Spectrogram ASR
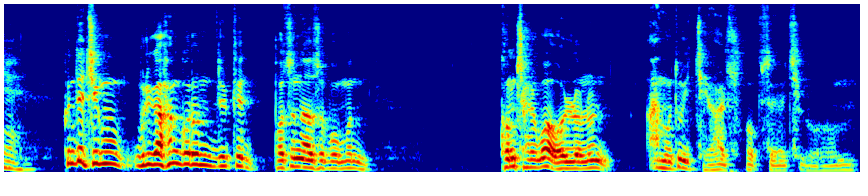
예. 근데 지금 우리가 한 걸음 이렇게 벗어나서 보면 검찰과 언론은 아무도 제어할 수가 없어요 지금.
